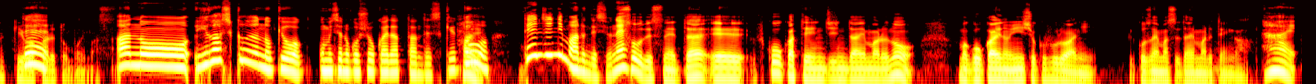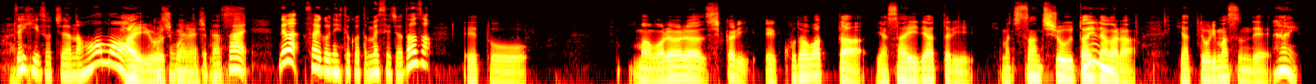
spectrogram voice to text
はっきりわかると思います。あのー東区の今日はお店のご紹介だったんですけど、はい。天神にもあるんですよね。そうですね。だい、えー福岡天神大丸の、まあ、5階の飲食フロアにございます大丸店が。はい、はい。ぜひそちらの方もはいよろしくお願いします。では最後に一言メッセージをどうぞ。えっ、とまあ我々はしっかり、えーこだわった野菜であったり、まあ、地産地消を歌いながらやっておりますんで、はい、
